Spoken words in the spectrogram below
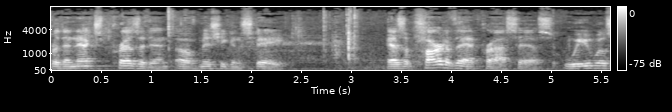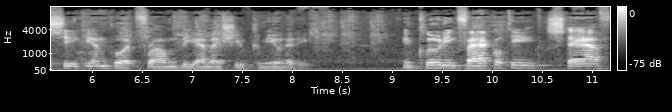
for the next president of Michigan State. As a part of that process, we will seek input from the MSU community, including faculty, staff,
